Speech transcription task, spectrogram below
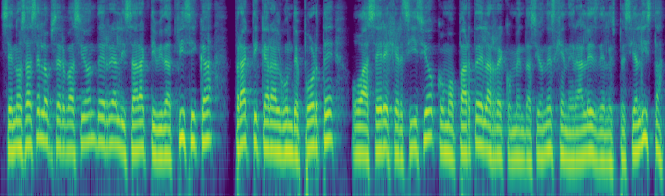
se nos hace la observación de realizar actividad física, practicar algún deporte o hacer ejercicio como parte de las recomendaciones generales del especialista.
